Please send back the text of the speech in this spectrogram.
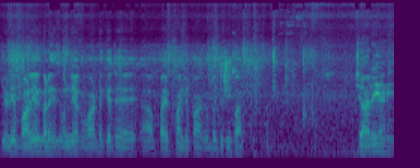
ਜਿਹੜੀਆਂ ਬਾਲੀਆਂ ਗਲੀਆਂ ਸੀ ਉਹਨੀਆਂ ਕੁ ਵੱਢ ਕੇ ਤੇ ਆ ਪਾਈਪਾਂ 'ਚ ਪਾ ਕੇ ਬਜਰੀ ਭਰਤੀ। ਚਾਰੇ ਆਏ।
